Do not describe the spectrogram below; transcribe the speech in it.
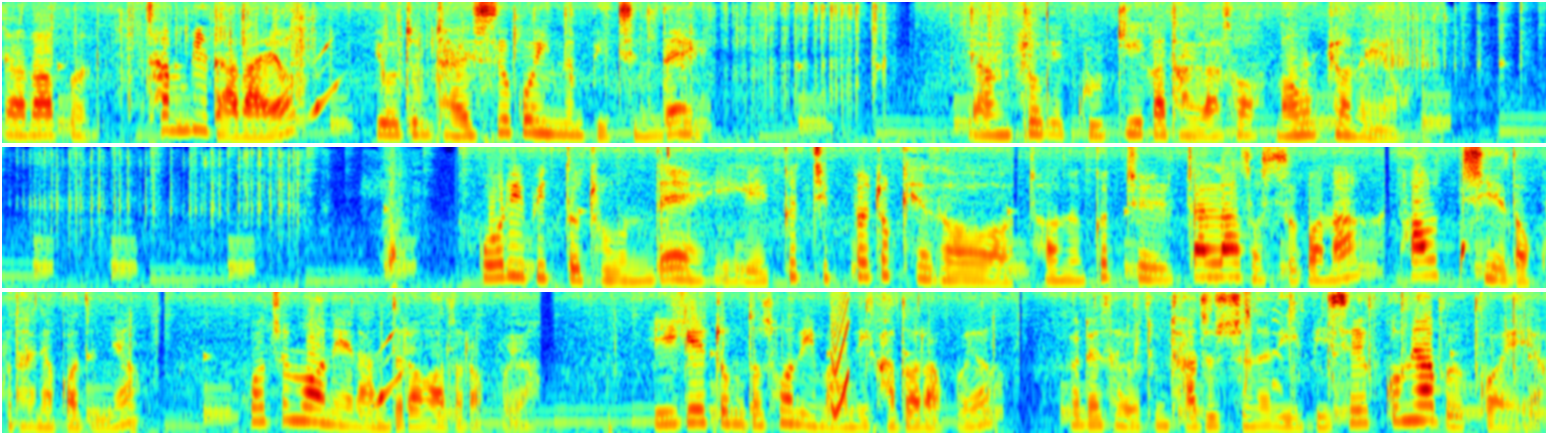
여러분, 참빛 알아요? 요즘 잘 쓰고 있는 빛인데 양쪽에 굵기가 달라서 너무 편해요. 꼬리빗도 좋은데 이게 끝이 뾰족해서 저는 끝을 잘라서 쓰거나 파우치에 넣고 다녔거든요. 호주머니엔 안 들어가더라고요. 이게 좀 더 손이 많이 가더라고요. 그래서 요즘 자주 쓰는 이 빛을 꾸며볼 거예요.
